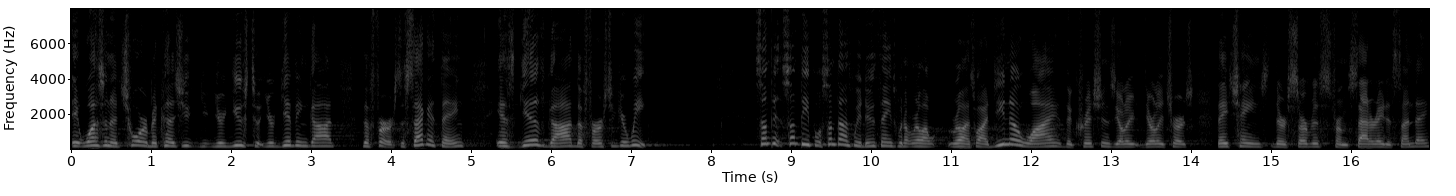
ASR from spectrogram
it wasn't a chore because you, you're used to it. You're giving God the first. The second thing is give God the first of your week. Some, some people, sometimes we do things we don't realize, realize why. Do you know why the Christians, the early, the early church, they changed their service from Saturday to Sunday?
